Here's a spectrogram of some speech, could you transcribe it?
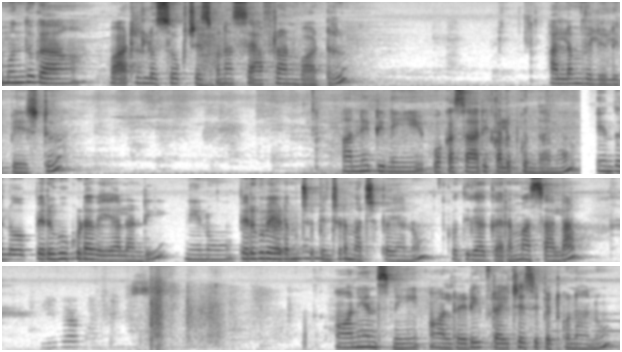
ముందుగా వాటర్లో సోక్ చేసుకున్న సాఫ్రాన్ వాటర్ అల్లం వెల్లుల్లి పేస్ట్. అన్నిటినీ ఒకసారి కలుపుకుందాము. ఇందులో పెరుగు కూడా వేయాలండి. నేను పెరుగు వేయడం చూపించడం మర్చిపోయాను. కొద్దిగా గరం మసాలా ఆనియన్స్ని ఆల్రెడీ ఫ్రై చేసి పెట్టుకున్నాను.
